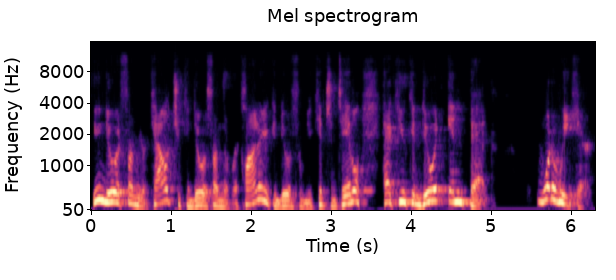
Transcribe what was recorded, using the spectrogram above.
You can do it from your couch. You can do it from the recliner. You can do it from your kitchen table. Heck, you can do it in bed. What do we care?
